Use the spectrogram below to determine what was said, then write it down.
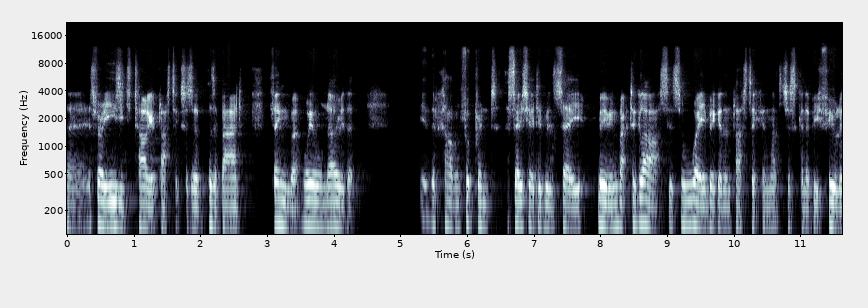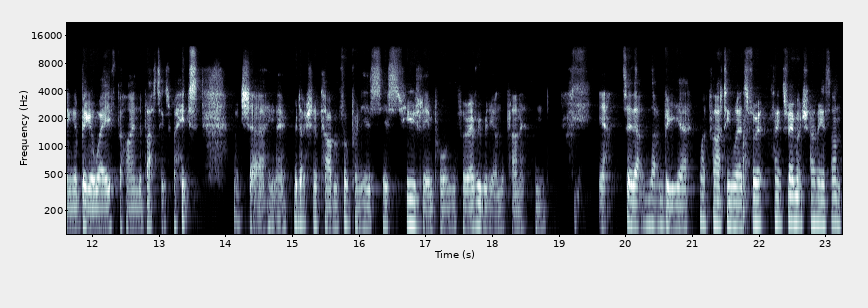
uh, it's very easy to target plastics as a as a bad thing, but we all know that the carbon footprint associated with, say, moving back to glass is way bigger than plastic, and that's just going to be fueling a bigger wave behind the plastics waves. Which uh, you know, reduction of carbon footprint is is hugely important for everybody on the planet. And yeah, so that that would be uh, my parting words for it. Thanks very much for having us on.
